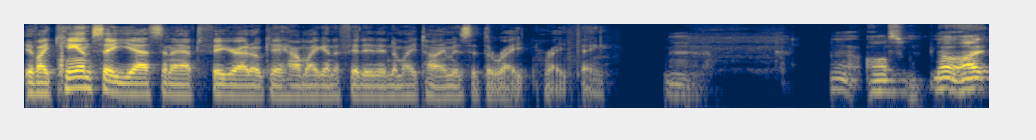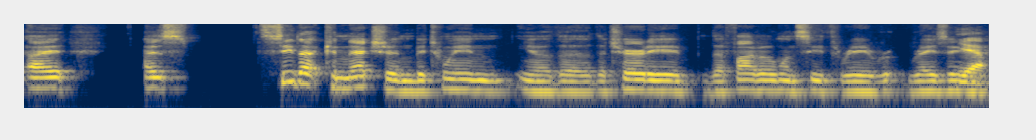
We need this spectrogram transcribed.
If I can say yes, and I have to figure out, okay, how am I going to fit it into my time? Is it the right right thing? Yeah, yeah awesome. No, I I I just see that connection between you know the the charity, the 501c3 raising yeah.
